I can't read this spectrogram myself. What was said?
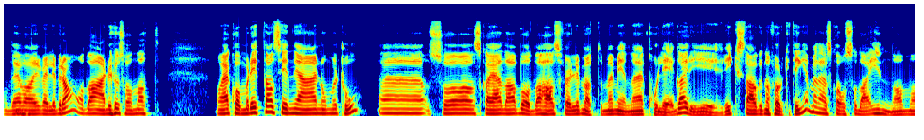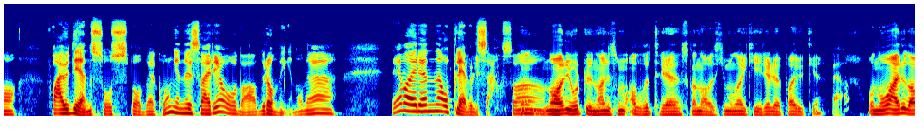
og det var veldig bra. Og da er det jo sånn at når jeg kommer dit, da, siden jeg er nummer to, eh, så skal jeg da både ha selvfølgelig møte med mine kollegaer i Riksdagen og Folketinget, men jeg skal også da innom og få audiens hos både kongen i Sverige og da dronningen. Og det, det var en opplevelse. Så Nå har du gjort unna liksom alle tre skandinaviske monarkier i løpet av en uke. Ja. Og nå er du da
